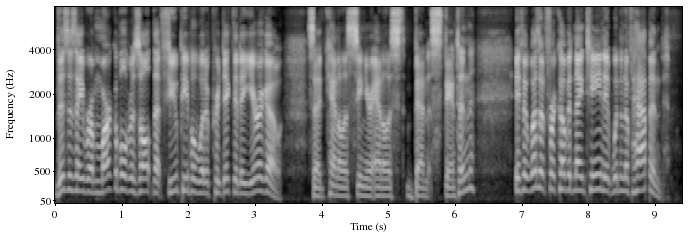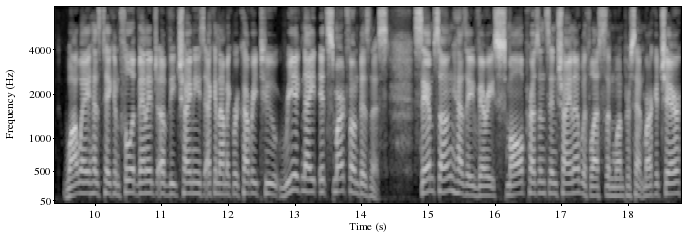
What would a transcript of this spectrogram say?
This is a remarkable result that few people would have predicted a year ago, said Canalys senior analyst Ben Stanton. If it wasn't for COVID 19, it wouldn't have happened. Huawei has taken full advantage of the Chinese economic recovery to reignite its smartphone business. Samsung has a very small presence in China with less than 1% market share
